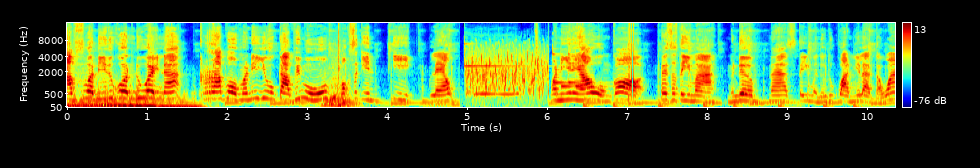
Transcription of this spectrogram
ราบสวัสดีทุกคนด้วยนะ ครับผมวันนี้อยู่กับพี่หมูบอกสกินอีกแล้ว วันนี้นะครับผมก็เป็นสตรีมมาเหมือนเดิมนะสตรีมเหมือนทุกๆวันนี้แหละแต่ว่า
